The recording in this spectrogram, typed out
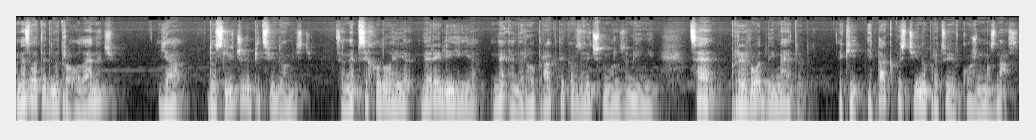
Мене звати Дмитро Оленич. Я досліджую підсвідомість. Це не психологія, не релігія, не енергопрактика в звичному розумінні. Це природний метод, який і так постійно працює в кожному з нас.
